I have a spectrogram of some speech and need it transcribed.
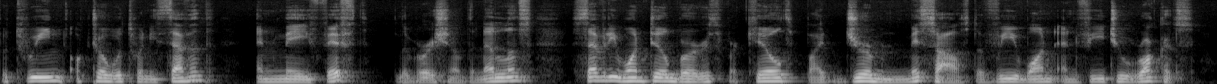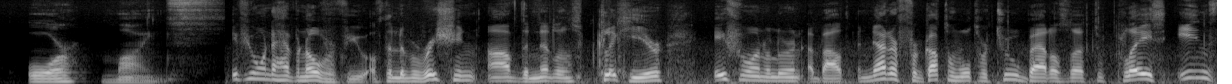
Between October 27th and May 5th, liberation of the Netherlands, 71 Tilburgers were killed by German missiles, the V1 and V2 rockets, or mines. If you want to have an overview of the liberation of the Netherlands, click here. If you want to learn about another forgotten World War II battles that took place in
